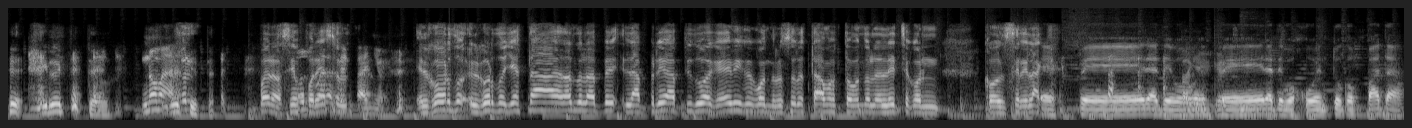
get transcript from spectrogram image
y no es chiste, weón. No más. no bueno, si es por eso, el gordo, el gordo ya está dando la, pre- la preaptitud académica cuando nosotros estábamos tomando la leche con, con Cerelac. Espérate, vos, espérate, vos, juventud con pata.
